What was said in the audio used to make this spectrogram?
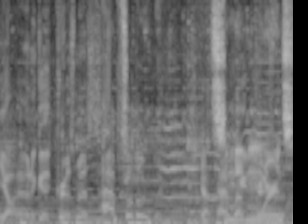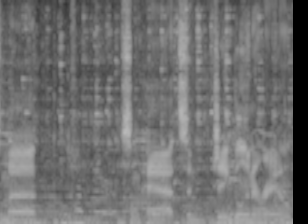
Y'all having a good Christmas? Absolutely. Got some of them wearing some uh, some hats and jingling around.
